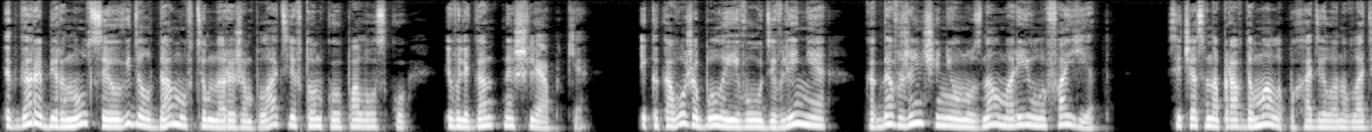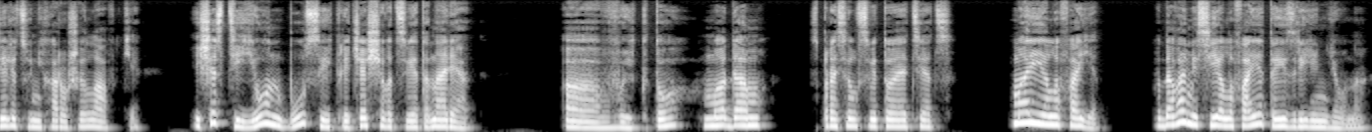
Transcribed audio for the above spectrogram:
Эдгар обернулся и увидел даму в темно-рыжем платье в тонкую полоску и в элегантной шляпке. И каково же было его удивление, когда в женщине он узнал Марию Лафайет. Сейчас она, правда, мало походила на владелицу нехорошей лавки. Исчез тион, бусы и кричащего цвета наряд. «А вы кто, мадам?» — спросил святой отец. «Мария Лафайет, вдова месье Лафайета из Реюньона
